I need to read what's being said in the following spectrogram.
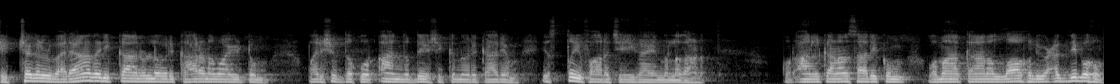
ശിക്ഷകൾ വരാതിരിക്കാനുള്ള ഒരു കാരണമായിട്ടും പരിശുദ്ധ ഖുർആൻ നിർദ്ദേശിക്കുന്ന ഒരു കാര്യം ഇസ്തിഫാർ ചെയ്യുക എന്നുള്ളതാണ്. ഖുർആനിൽ കാണാൻ സാധിക്കും ഒമാക്കാൻ അള്ളാഹുലി അദ്ദിബഹും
